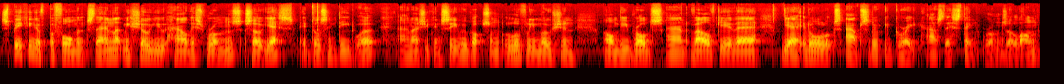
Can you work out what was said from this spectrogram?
Speaking of performance then, let me show you how this runs. So yes, it does indeed work, and as you can see we've got some lovely motion on the rods and valve gear there. Yeah, it all looks absolutely great as this thing runs along.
